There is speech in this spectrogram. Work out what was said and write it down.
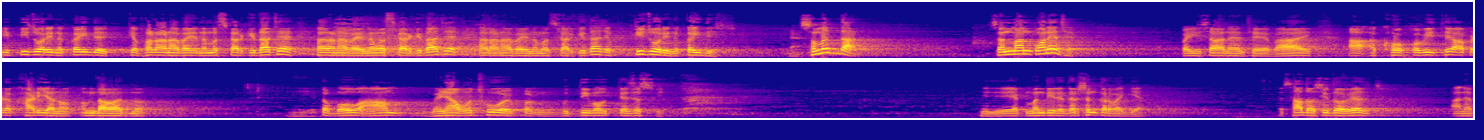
એ તિજોરીને કહી દે કે ફલાણાભાઈ નમસ્કાર કીધા છે ફલાણાભાઈ નમસ્કાર કીધા છે ફલાણાભાઈ નમસ્કાર કીધા છે. તિજોરીને કહી દઈશ. સમજદાર. સન્માન કોને છે? પૈસાને છે, ભાઈ. આ આખો કવિ થયો આપણે ખાડિયાનો, અમદાવાદનો. એ તો બહુ આમ ભણ્યા ઓછું હોય, પણ બુદ્ધિ બહુ તેજસ્વી. એક મંદિરે દર્શન કરવા ગયા. સાદો સીધો વેજ અને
